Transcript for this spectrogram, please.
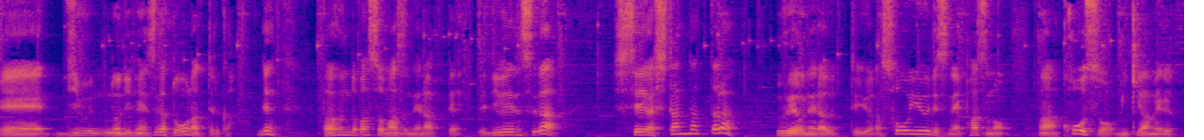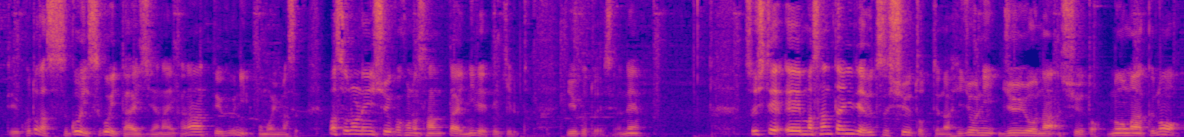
えー自分のディフェンスがどうなってるか。で、バウンドパスをまず狙って、でディフェンスが姿勢が下になったら、上を狙うっていうような、そういうですね、パスのまあ、コースを見極めるっていうことがすごいすごい大事じゃないかなっていうふうに思います。まあ、その練習がこの3対2でできるということですよね。そして、えー、まあ、3対2で打つシュートっていうのは非常に重要なシュート、ノーマークの、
